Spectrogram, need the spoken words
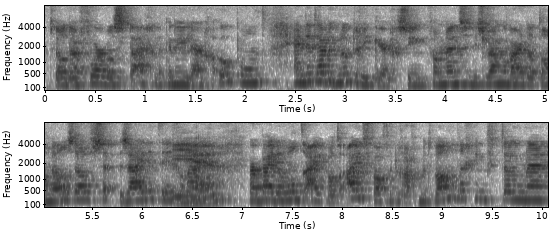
Terwijl daarvoor was het eigenlijk een heel erg open hond. En dit heb ik nog drie keer gezien. Van mensen die zwanger waren dat dan wel zelf ze- zeiden tegen mij. Waarbij de hond eigenlijk wat uitvalgedrag met wandelen ging vertonen.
